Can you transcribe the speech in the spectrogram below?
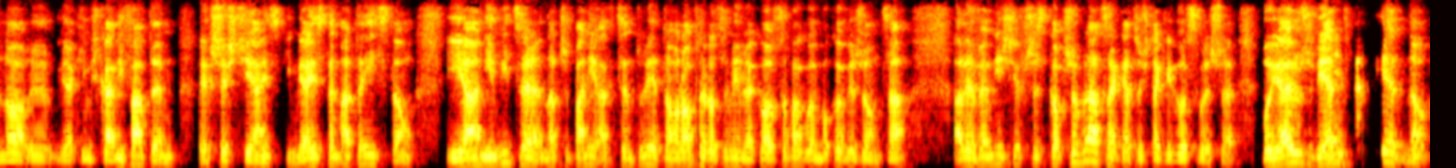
no, y, jakimś kalifatem chrześcijańskim. Ja jestem ateistą. I ja nie widzę, znaczy pani akcentuje tą rotę, rozumiem, jako osoba głęboko wierząca, ale we mnie się wszystko przewraca, jak ja coś takiego słyszę. Bo ja już wiem wtedy jedno,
